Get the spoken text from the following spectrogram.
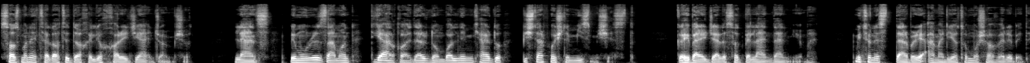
سازمان اطلاعات داخلی و خارجی انجام می‌شد. لنس به مرور زمان دیگه القاعده رو دنبال نمی‌کرد و بیشتر پشت میز میشست. گاهی برای جلسات به لندن میومد. می‌تونست درباره عملیات مشاوره بده.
